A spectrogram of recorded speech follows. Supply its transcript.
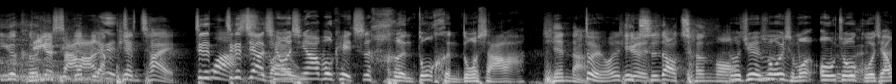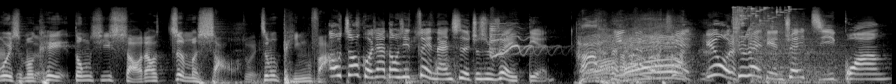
一个可丽饼一个沙拉，跟两片菜，哇这个这个价钱，我新加坡可以吃很多很多沙拉。天哪！对我就觉得可以吃到撑哦。我觉得说，为什么欧洲国家为什么可以东西少到这么少，这么贫乏？欧洲国家东西最难吃的就是瑞典。因为我去，因为我去瑞典追极光，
